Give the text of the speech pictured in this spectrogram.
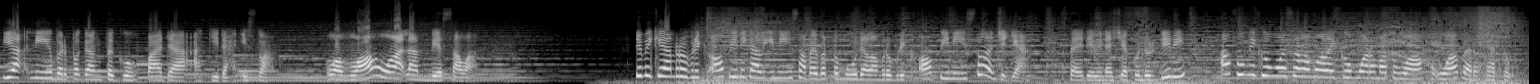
yakni berpegang teguh pada akidah Islam. Wallahu a'lam bishawab. Demikian rubrik opini kali ini. Sampai bertemu dalam rubrik opini selanjutnya. Saya Dewi Nasya kundur diri. Assalamualaikum warahmatullahi wabarakatuh.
